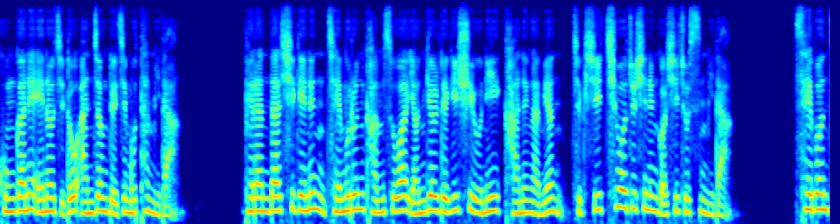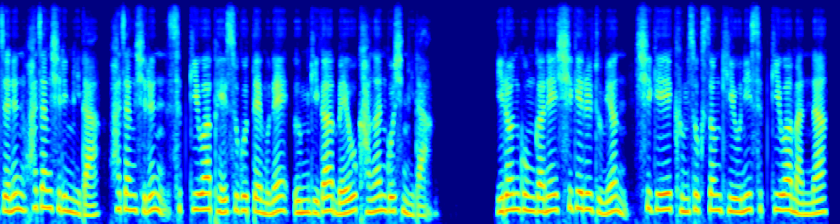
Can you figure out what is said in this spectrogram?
공간의 에너지도 안정되지 못합니다. 베란다 시계는 재물운 감소와 연결되기 쉬우니 가능하면 즉시 치워주시는 것이 좋습니다. 세 번째는 화장실입니다. 화장실은 습기와 배수구 때문에 음기가 매우 강한 곳입니다. 이런 공간에 시계를 두면 시계의 금속성 기운이 습기와 만나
